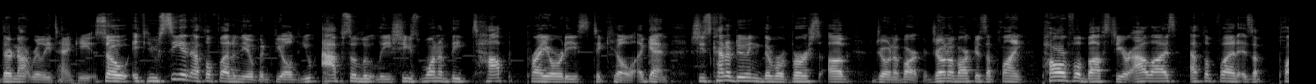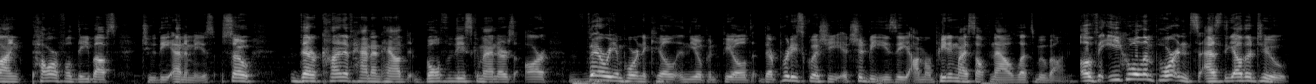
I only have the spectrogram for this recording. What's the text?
they're not really tanky. So if you see an Aethelflaed in the open field you absolutely she's one of the top priorities to kill. Again she's kind of doing the reverse of Joan of Arc. Joan of Arc is applying powerful buffs to your allies. Aethelflaed is applying powerful debuffs to the enemies. So they're kind of hand in hand. Both of these commanders are very important to kill in the open field. They're pretty squishy. It should be easy. I'm repeating myself now. Let's move on. Of equal importance as the other two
